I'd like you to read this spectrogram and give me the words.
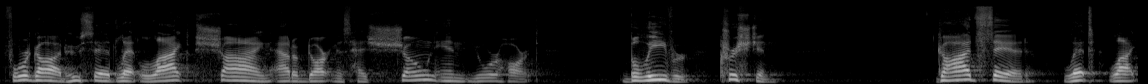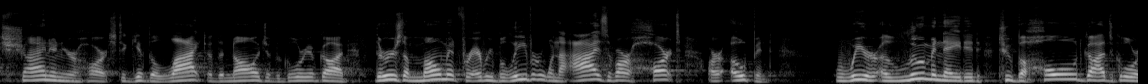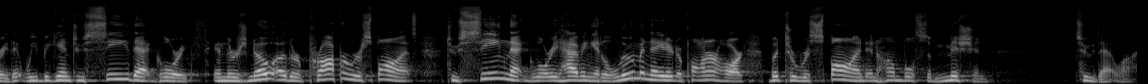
For God, who said, Let light shine out of darkness, has shone in your heart. Believer, Christian, God said, Let light shine in your hearts to give the light of the knowledge of the glory of God. There is a moment for every believer when the eyes of our heart are opened, we are illuminated to behold God's glory, that we begin to see that glory. And there's no other proper response to seeing that glory, having it illuminated upon our heart, but to respond in humble submission to that light.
